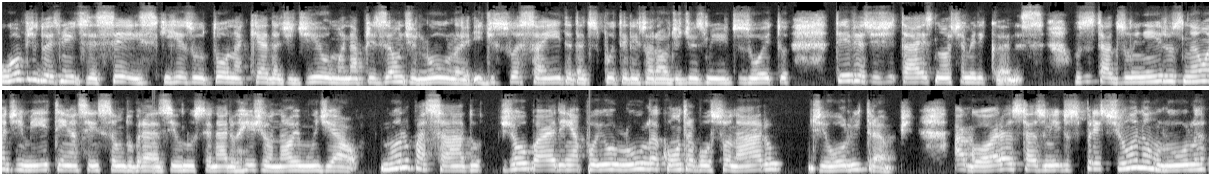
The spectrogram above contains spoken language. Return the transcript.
O golpe de 2016, que resultou na queda de Dilma, na prisão de Lula e de sua saída da disputa eleitoral de 2018, teve as digitais norte-americanas. Os Estados Unidos não admitem a ascensão do Brasil no cenário regional e mundial. No ano passado, Joe Biden apoiou Lula contra Bolsonaro de olho e Trump. Agora, os Estados Unidos pressionam Lula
